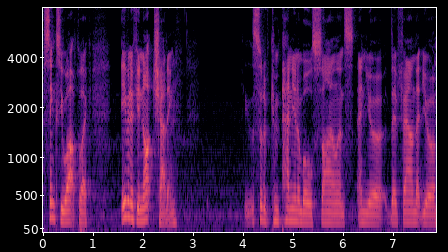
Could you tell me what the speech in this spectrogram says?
syncs you up. Like, even if you're not chatting, sort of companionable silence, and you're, they've found that your,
